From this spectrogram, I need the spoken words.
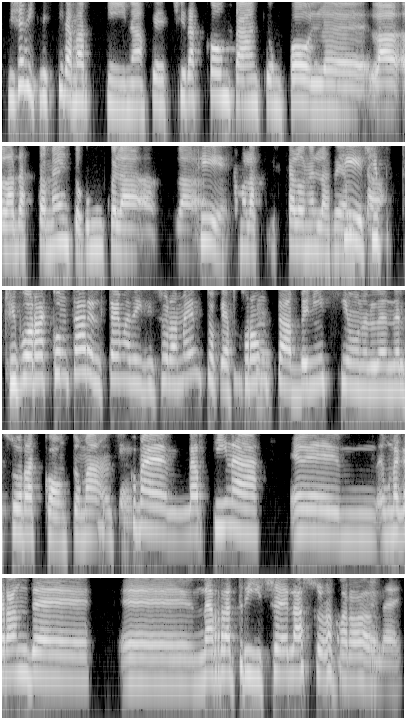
Dicevi Cristina Martina che ci racconta anche un po' il, la, l'adattamento, comunque la, la, sì. diciamo, la, il calo nella realtà. Sì, ci, ci, può raccontare il tema dell'isolamento che affronta okay. benissimo nel, nel, suo racconto, ma okay. siccome Martina è una grande eh, narratrice, lascio la parola okay. a lei.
